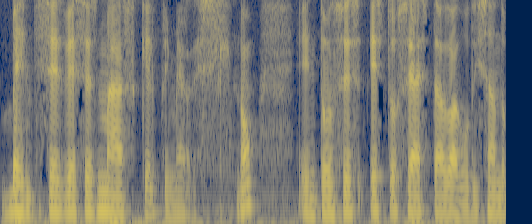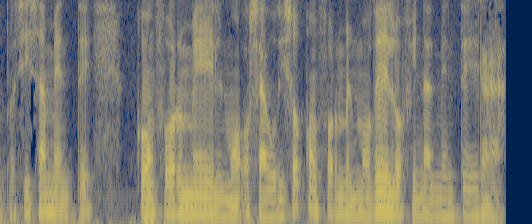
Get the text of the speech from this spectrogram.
26 veces más que el primer decil, ¿no? Entonces, esto se ha estado agudizando precisamente conforme el o se agudizó conforme el modelo finalmente era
